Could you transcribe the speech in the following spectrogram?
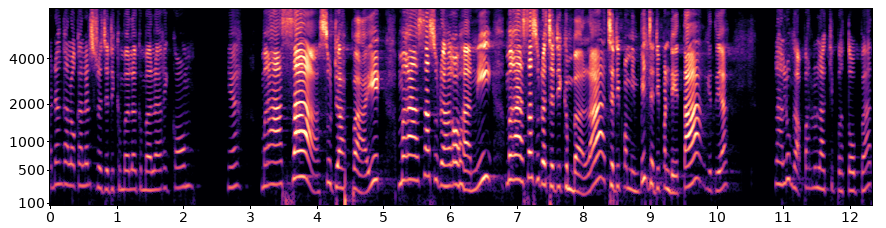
Kadang kalau kalian sudah jadi gembala-gembala rekom, ya, merasa sudah baik, merasa sudah rohani, merasa sudah jadi gembala, jadi pemimpin, jadi pendeta gitu ya. Lalu nggak perlu lagi bertobat,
